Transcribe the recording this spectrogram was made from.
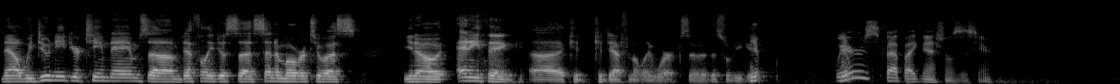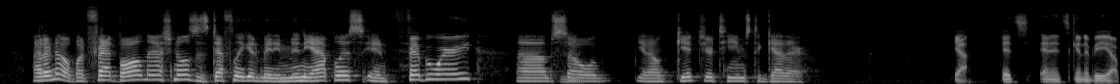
Now we do need your team names. Um, definitely just uh, send them over to us. You know, anything uh, could could definitely work. So this will be good. Yep. Where's Fat Bike Nationals this year? I don't know, but Fat Ball Nationals is definitely going to be in Minneapolis in February. Um, so you know, get your teams together. Yeah, it's and it's going to be a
